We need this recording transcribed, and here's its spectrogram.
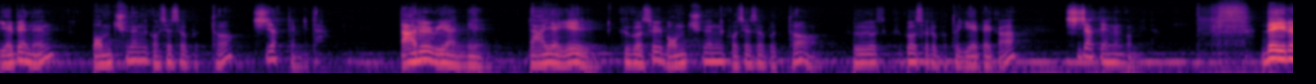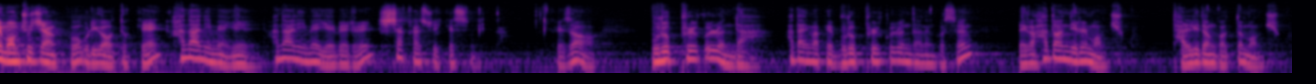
예배는 멈추는 것에서부터 시작됩니다. 나를 위한 일, 나의 일, 그것을 멈추는 곳에서부터 그 그것으로부터 예배가 시작되는 겁니다. 내 일을 멈추지 않고 우리가 어떻게 하나님의 일, 하나님의 예배를 시작할 수 있겠습니까? 그래서 무릎을 꿇는다. 하나님 앞에 무릎을 꿇는다는 것은 내가 하던 일을 멈추고 달리던 것도 멈추고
